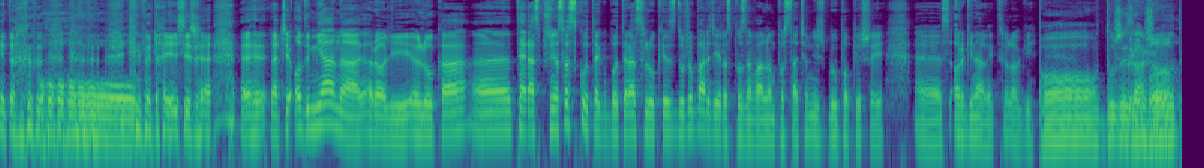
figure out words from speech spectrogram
I to wydaje się, że e, raczej odmiana roli Luka teraz przyniosła skutek, bo teraz Luke jest dużo bardziej rozpoznawalną postacią niż był po pierwszej e, z oryginalnej trylogii. O, duży Grubo. zarzut,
